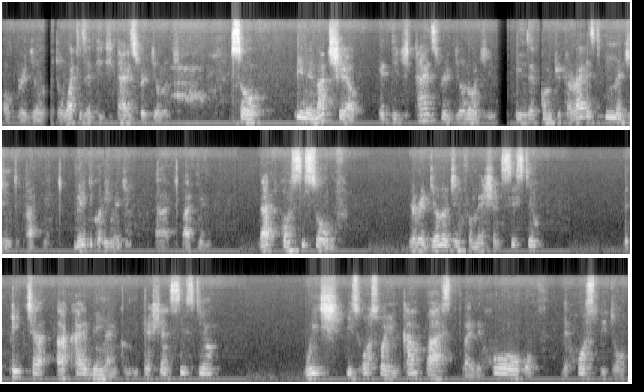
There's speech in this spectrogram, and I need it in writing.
of radiology? What is a digitized radiology? So in a nutshell, a digitized radiology is a computerized imaging department, medical imaging uh, department, that consists of the radiology information system, the picture archiving and communication system, which is also encompassed by the whole of the hospital,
